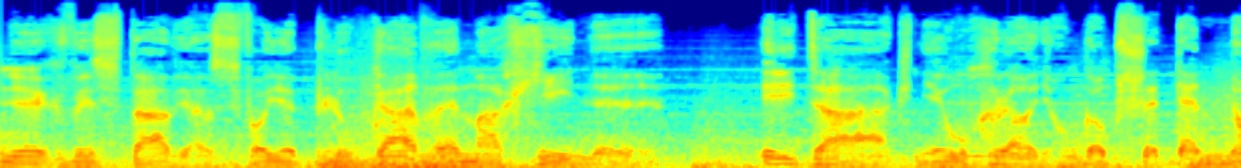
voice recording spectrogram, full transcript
Niech wystawia swoje plugawe machiny. I tak nie uchronią go przede mną.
